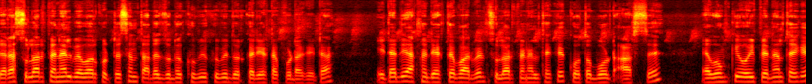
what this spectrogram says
যারা সোলার প্যানেল ব্যবহার করতেছেন, তাদের জন্য খুবই খুবই দরকারি একটা প্রোডাক্ট এটা। এটা দিয়ে আপনি দেখতে পারবেন সোলার প্যানেল থেকে কত ভোল্ট আসছে এবং কি ওই প্যানেল থেকে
